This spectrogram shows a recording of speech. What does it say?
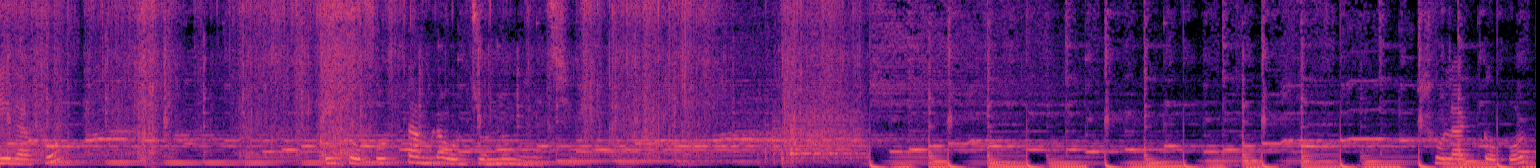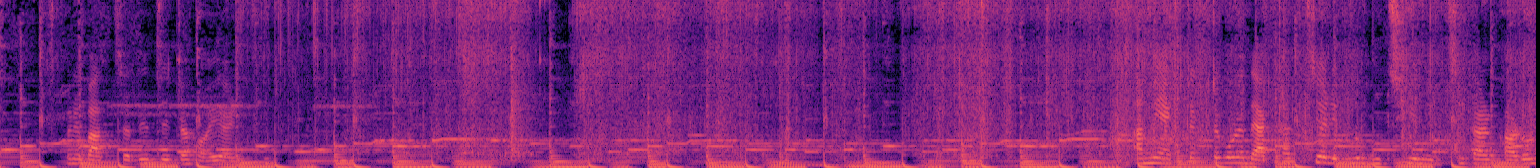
এই দেখো। এই টোপরটা আমরা ওর জন্য নিয়েছি। সোলার টোপর মানে বাচ্চাদের যেটা হয় আর কি। আমি একটা একটা করে দেখাচ্ছি আর এগুলো গুছিয়ে নিচ্ছি, তার কারণ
